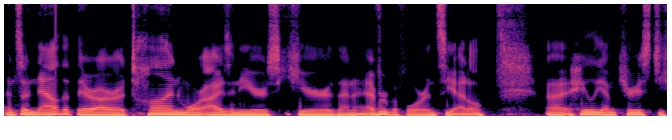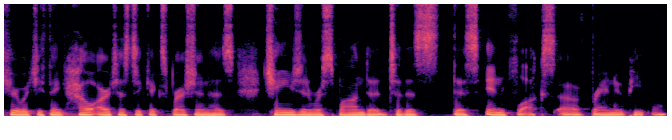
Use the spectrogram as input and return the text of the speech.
And so now that there are a ton more eyes and ears here than ever before in Seattle, uh, Haley, I'm curious to hear what you think how artistic expression has changed and responded to this this influx of brand new people.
